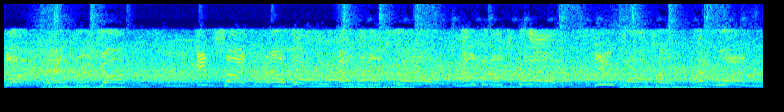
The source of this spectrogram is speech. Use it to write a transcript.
blind, Andrew Johns. Inside for Albert. Albert will score. Albert will score. Newcastle have won.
